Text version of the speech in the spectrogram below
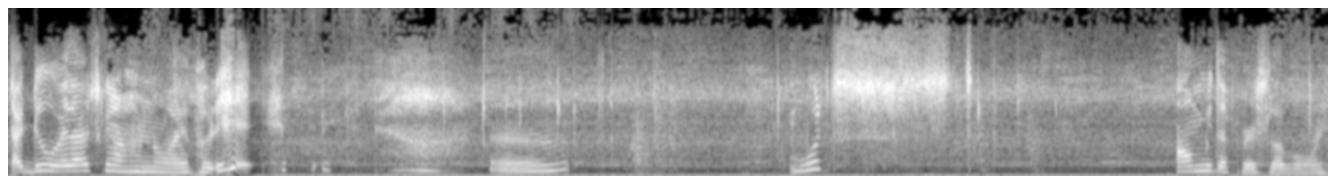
I do wear that skin, I don't know why I put it. uh, what's... I'll meet the first level one.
